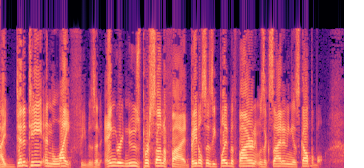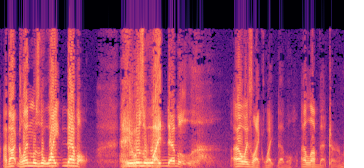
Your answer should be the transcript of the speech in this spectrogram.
identity and life. He was an angry news personified. Patel says he played with fire and it was exciting and he is culpable. I thought Glenn was the white devil. He was a white devil. I always like white devil. I love that term.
